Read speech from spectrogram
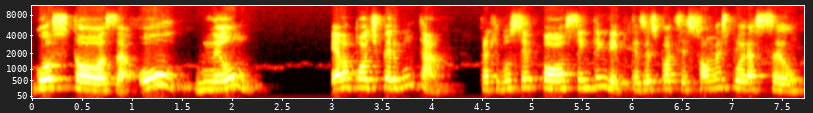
gostosa ou não, ela pode perguntar para que você possa entender, porque às vezes pode ser só uma exploração,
